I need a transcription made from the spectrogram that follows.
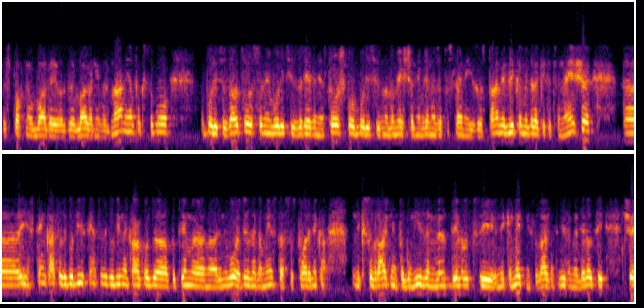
se sploh ne obadajo z vlaganjem v znanje, ampak samo bodi se z outsourcanjem, bodi se z rezanjem stroškov, bodi se z nadomeščanjem vremena zaposlenih z ostalimi oblikami dela, ki so cenejše. Uh, in s tem, kaj se zgodi, s tem se zgodi nekako, da potem uh, na nivoju delovnega mesta se ustvari neka, nek sovražni antagonizem med delavci, nek umetni sovražni antagonizem med delavci, še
